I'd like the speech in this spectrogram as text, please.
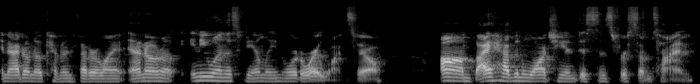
and I don't know Kevin Federline and I don't know anyone in this family, nor do I want to. Um, but I have been watching a distance for some time.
